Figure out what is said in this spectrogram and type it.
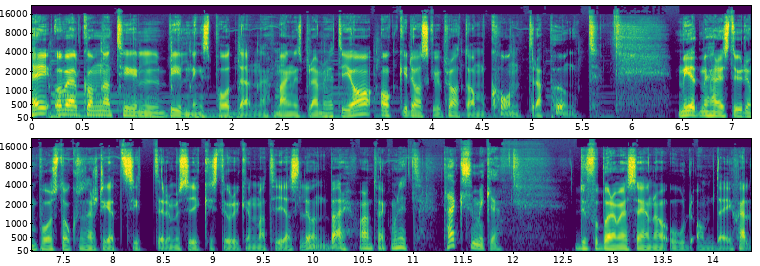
Hej och välkomna till Bildningspodden. Magnus Bremmer heter jag och idag ska vi prata om kontrapunkt. Med mig här i studion på Stockholms universitet sitter musikhistorikern Mattias Lundberg. Varmt välkommen hit. Tack så mycket. Du får börja med att säga några ord om dig själv.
